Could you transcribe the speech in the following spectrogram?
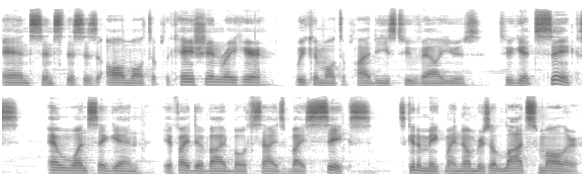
And since this is all multiplication right here, we can multiply these two values to get 6. And once again, if I divide both sides by 6, it's going to make my numbers a lot smaller.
